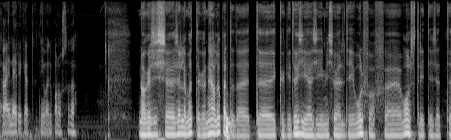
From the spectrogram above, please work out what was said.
ega energiat, et niimoodi panustada no aga siis äh, selle mõttega on hea lõpetada, et äh, ikkagi tõsiasi, mis öeldi Wolf of äh, Wall Streetis, et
